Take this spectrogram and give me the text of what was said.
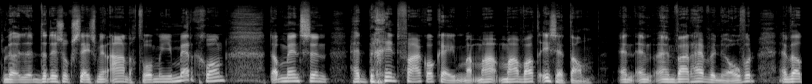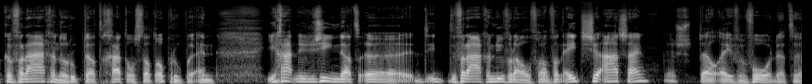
Er is ook steeds meer aandacht voor. Maar je merkt gewoon dat mensen. Het begint vaak, oké, maar, maar, maar wat is het dan? En, en, en waar hebben we het nu over? En welke vragen roept dat, gaat ons dat oproepen? En je gaat nu zien dat uh, die, de vragen nu vooral van, van ethische aard zijn. Dus stel even voor dat, uh,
